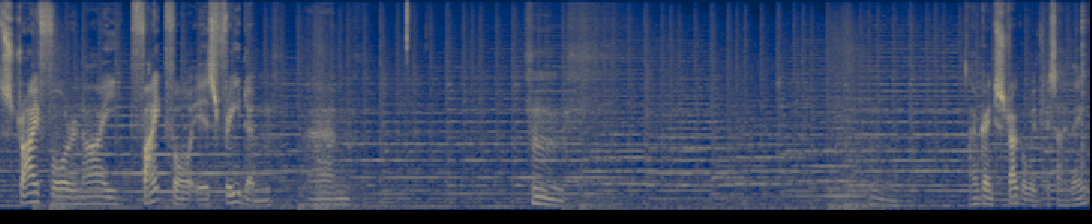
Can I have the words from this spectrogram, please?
strive for and I fight for is freedom. Um, hmm. Hmm. I'm going to struggle with this, I think.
